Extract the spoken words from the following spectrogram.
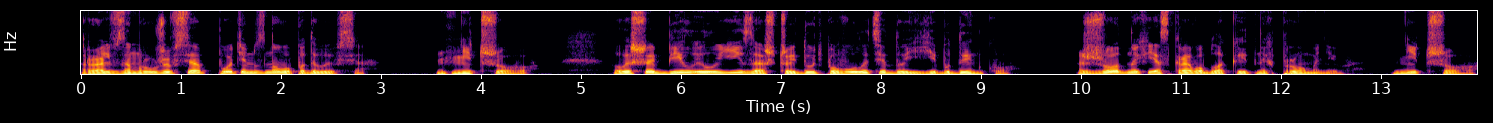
Ральф замружився, потім знову подивився. Нічого. Лише Біл і Луїза, що йдуть по вулиці до її будинку. Жодних яскраво блакитних променів. Нічого.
